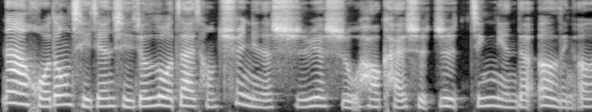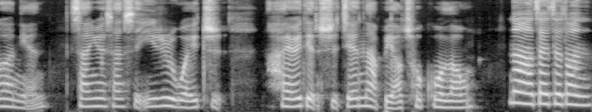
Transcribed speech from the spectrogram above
那活动期间其实就落在从去年的十月十五号开始至今年的二零二二年三月三十一日为止，还有一点时间，那不要错过喽。那在这段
